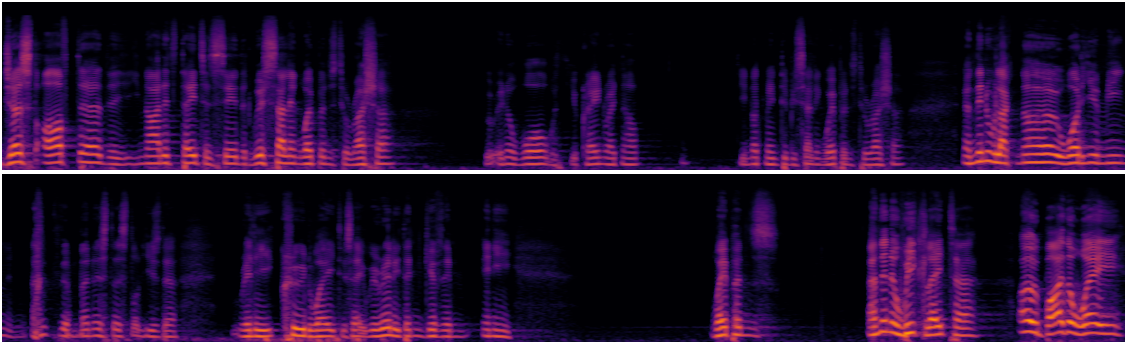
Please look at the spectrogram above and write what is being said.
just after the United States had said that we're selling weapons to Russia. We're in a war with Ukraine right now. You're not meant to be selling weapons to Russia. And then we're like, no, what do you mean? The minister still used a really crude way to say, we really didn't give them any weapons. And then a week later, oh, by the way,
